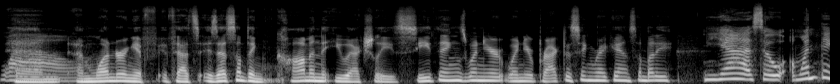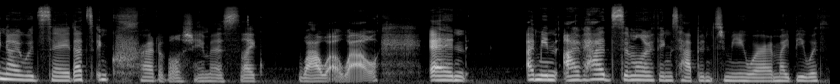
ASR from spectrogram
Wow. And I'm wondering if if that's is that something common that you actually see things when you're when you're practicing Reiki on somebody? Yeah. So one thing I would say that's incredible, Seamus. Like, wow, wow, wow. And I mean, I've had similar things happen to me where I might be with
